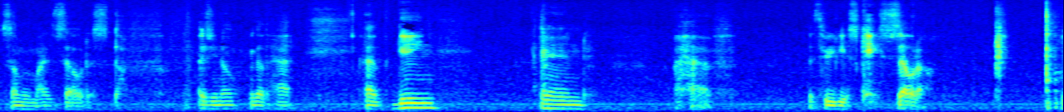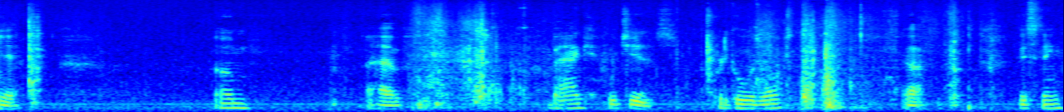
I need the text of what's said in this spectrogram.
some of my Zelda stuff. As you know, I got the hat, I have the game, and I have the 3DS case Zelda. Yeah. Um, I have bag, which is pretty cool as well. Uh, this thing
